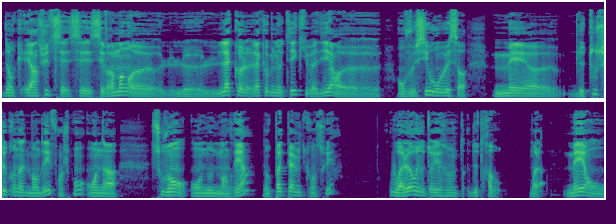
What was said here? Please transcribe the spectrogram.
donc et ensuite c'est vraiment euh, le la, la communauté qui va dire euh, on veut ci ou on veut ça. Mais euh, de tous ceux qu'on a demandé, franchement, on a souvent on nous demande rien, donc pas de permis de construire, ou alors une autorisation de travaux. Voilà. Mais on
